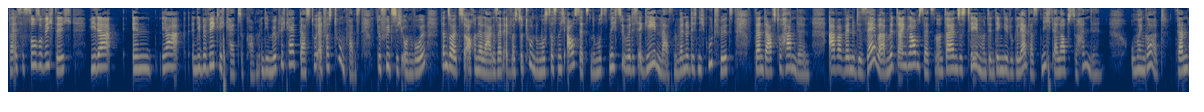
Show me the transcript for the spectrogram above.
da ist es so, so wichtig, wieder in, ja, in die Beweglichkeit zu kommen, in die Möglichkeit, dass du etwas tun kannst. Du fühlst dich unwohl, dann sollst du auch in der Lage sein, etwas zu tun. Du musst das nicht aussetzen, du musst nichts über dich ergehen lassen. Wenn du dich nicht gut fühlst, dann darfst du handeln. Aber wenn du dir selber mit deinen Glaubenssätzen und deinen Systemen und den Dingen, die du gelernt hast, nicht erlaubst zu handeln, oh mein Gott, dann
